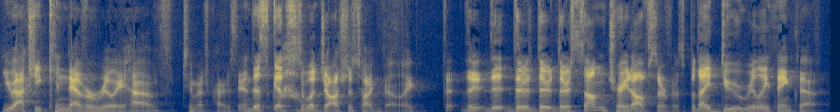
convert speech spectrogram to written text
you actually can never really have too much privacy. And this gets to what Josh is talking about. Like there, there, there, there there's some trade off surface, but I do really think that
